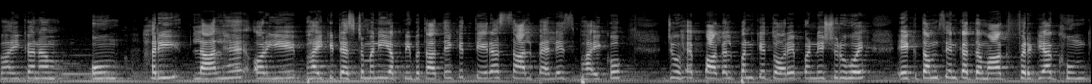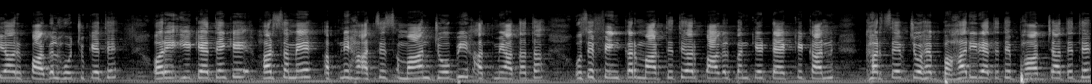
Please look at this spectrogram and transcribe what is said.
भाई का नाम ओम हरी लाल है और ये भाई की टेस्टमनी अपनी बताते हैं कि तेरह साल पहले इस भाई को जो है पागलपन के दौरे पड़ने शुरू हुए। एकदम से इनका दिमाग फिर गया, घूम गया और पागल हो चुके थे। और ये कहते हैं कि हर समय अपने हाथ से सामान जो भी हाथ में आता था, उसे फेंक कर मारते थे और पागलपन के अटैक के कारण घर से जो है बाहर ही रहते थे, भाग जाते थे।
